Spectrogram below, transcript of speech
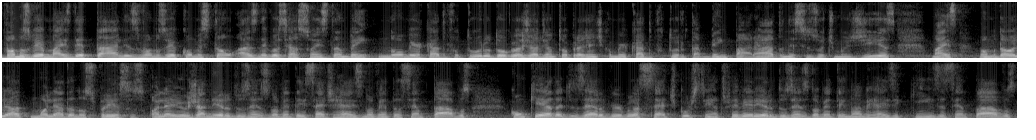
Vamos ver mais detalhes, vamos ver como estão as negociações também no mercado futuro. O Douglas já adiantou para a gente que o mercado futuro está bem parado nesses últimos dias, mas vamos dar uma olhada nos preços. Olha aí o janeiro, R$ 297,90 com queda de 0,7%. Fevereiro, R$ 299,15,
